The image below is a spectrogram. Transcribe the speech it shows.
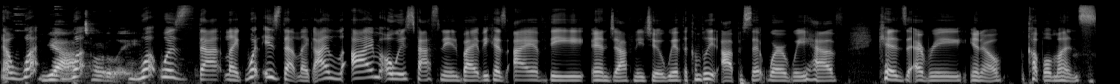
Now, what? Yeah, what, totally. What was that like? What is that like? I I'm always fascinated by it because I have the and Daphne too. We have the complete opposite where we have kids every you know couple months,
